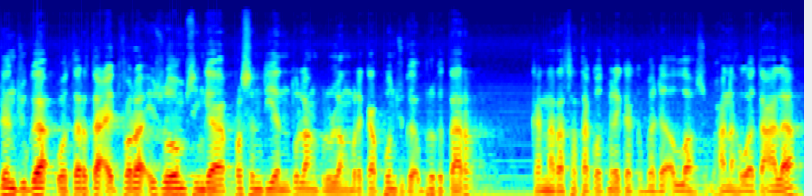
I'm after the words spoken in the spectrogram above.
dan juga water ta'id faraizum sehingga persendian tulang berulang mereka pun juga bergetar karena rasa takut mereka kepada Allah Subhanahu wa taala.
